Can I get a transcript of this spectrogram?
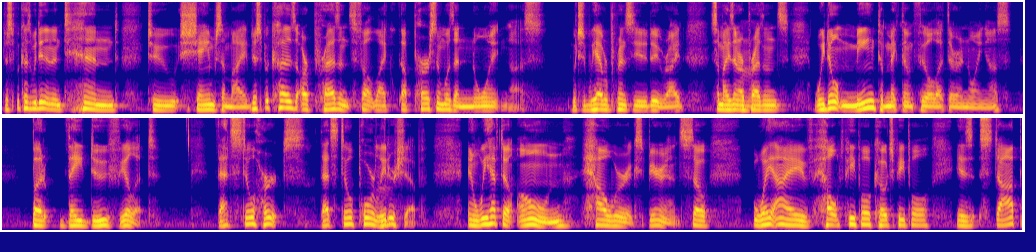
just because we didn't intend to shame somebody, just because our presence felt like a person was annoying us, which we have a propensity to do, right? Somebody's in our mm-hmm. presence. We don't mean to make them feel like they're annoying us, but they do feel it. That still hurts. That's still poor leadership. And we have to own how we're experienced. So, way I've helped people, coach people, is stop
